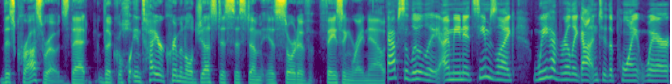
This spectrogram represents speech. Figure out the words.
This crossroads that the entire criminal justice system is sort of facing right now. Absolutely. I mean, it seems like we have really gotten to the point where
